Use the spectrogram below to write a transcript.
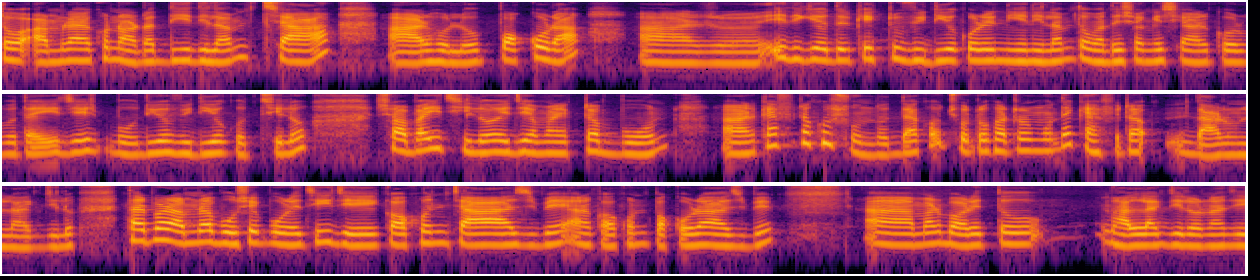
তো আমরা এখন অর্ডার দিয়ে দিলাম চা আর হলো পকোড়া। আর এদিকে ওদেরকে একটু ভিডিও করে নিয়ে নিলাম, তোমাদের সঙ্গে শেয়ার করব। তাই এই যে বৌদিও ভিডিও করছিল, সবাই ছিল এই যে আমার একটা বোন, আর ক্যাফেটা খুব সুন্দর। দেখো ছোটোখাটোর মধ্যে ক্যাফেটা দারুণ লাগছিল। তারপর আমরা বসে পড়েছি যে কখন চা আসবে আর কখন পকোড়া আসবে। আমার বরের তো ভালো লাগছিল না যে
